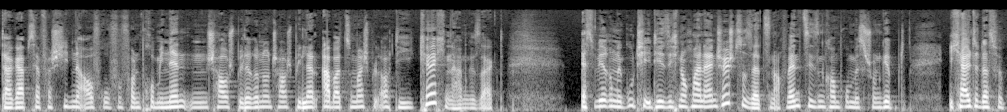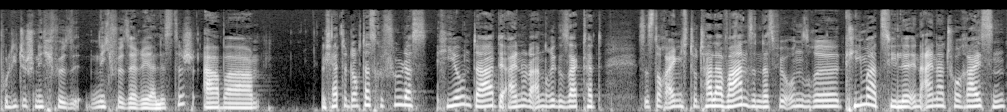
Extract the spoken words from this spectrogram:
da gab es ja verschiedene Aufrufe von prominenten Schauspielerinnen und Schauspielern, aber zum Beispiel auch die Kirchen haben gesagt, es wäre eine gute Idee, sich nochmal an einen Tisch zu setzen, auch wenn es diesen Kompromiss schon gibt. Ich halte das für politisch nicht für, nicht für sehr realistisch, aber ich hatte doch das Gefühl, dass hier und da der ein oder andere gesagt hat, es ist doch eigentlich totaler Wahnsinn, dass wir unsere Klimaziele in einer Tour reißen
